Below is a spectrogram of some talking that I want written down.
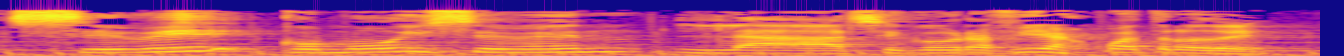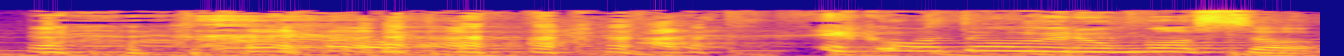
se ve como hoy se ven las ecografías 4D. es como todo brumoso,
